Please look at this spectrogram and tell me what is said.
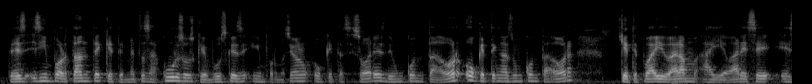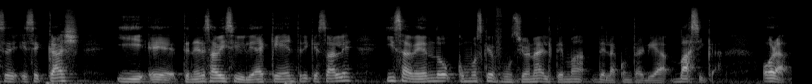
Entonces es importante que te metas a cursos, que busques información o que te asesores de un contador o que tengas un contador que te pueda ayudar a, a llevar ese, ese, ese cash y eh, tener esa visibilidad de que entra y que sale y sabiendo cómo es que funciona el tema de la contabilidad básica. Ahora,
